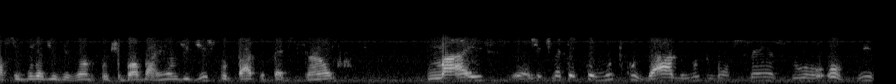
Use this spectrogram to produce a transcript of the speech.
a segunda divisão do futebol baiano de disputar a competição, mas eh, a gente vai ter que ter muito cuidado, muito bom senso, ouvir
